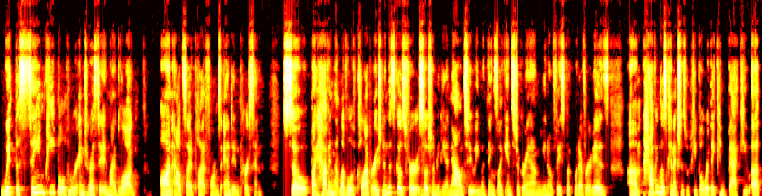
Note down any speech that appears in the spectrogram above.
with the same people who were interested in my blog on outside platforms and in person So by having that level of collaboration, and this goes for social media now too, even things like Instagram, you know, Facebook, whatever it is, um, having those connections with people where they can back you up,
